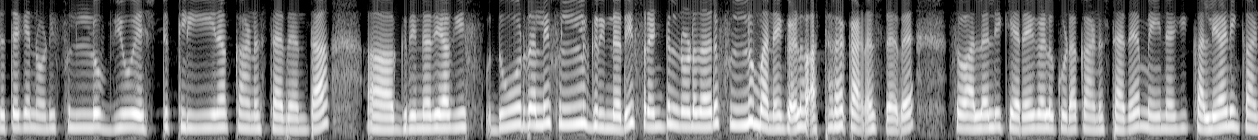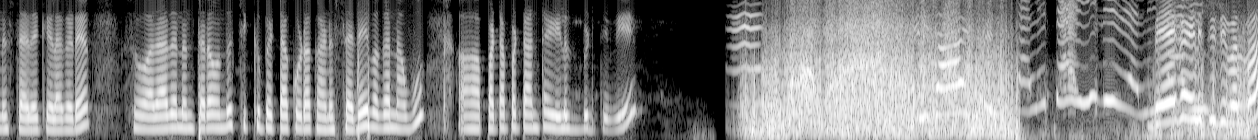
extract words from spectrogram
ಜೊತೆಗೆ ನೋಡಿ ಫುಲ್ಲು ವ್ಯೂ ಎಷ್ಟು ಕ್ಲೀನಾಗಿ ಕಾಣಿಸ್ತಾ ಇದೆ ಅಂತ. ಗ್ರೀನರಿಯಾಗಿ ದೂರದಲ್ಲಿ ಫುಲ್ ಗ್ರೀನರಿ ಫ್ರಂಟಲ್ಲಿ ನೋಡೋದಾದ್ರೆ ಫುಲ್ಲು ಮನೆಗಳು ಆ ಥರ ಕಾಣಿಸ್ತಾ ಇದೆ. ಸೊ ಅಲ್ಲಲ್ಲಿ ಕೆರೆಗಳು ಕೂಡ ಕಾಣಿಸ್ತಾ ಇದೆ. ಮೇಯ್ನಾಗಿ ಕಲ್ಯಾಣಿ ಕಾಣಿಸ್ತಾ ಇದೆ ಕೆಳಗಡೆ. ಸೊ ಅದಾದ ನಂತರ ಒಂದು ಚಿಕ್ಕ ಬೆಟ್ಟ ಕೂಡ ಕಾಣಿಸ್ತಾ ಇದೆ. ಇವಾಗ ನಾವು ಪಟಪಟ ಪಟ ಪಟ ಅಂತ ಇಳಿದು ಬಿಡ್ತೀವಿ ಬೇಗ ಇಳಿತಿದ್ದೀವಲ್ವಾ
